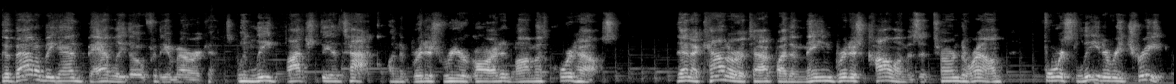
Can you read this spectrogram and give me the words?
The battle began badly, though, for the Americans when Lee botched the attack on the British rear guard at Monmouth Courthouse. Then a counterattack by the main British column as it turned around forced Lee to retreat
